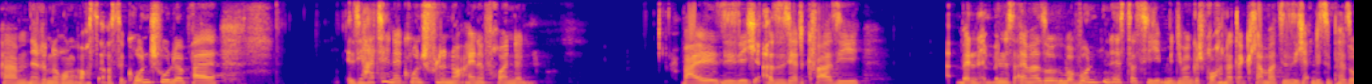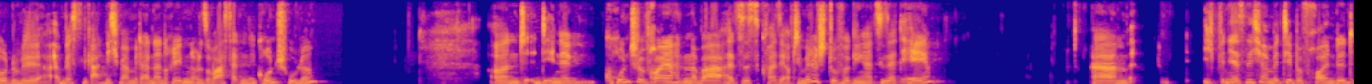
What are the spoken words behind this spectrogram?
ähm, Erinnerungen aus, aus der Grundschule, weil sie hatte in der Grundschule nur eine Freundin. Weil sie sich, also sie hat quasi, wenn, wenn es einmal so überwunden ist, dass sie mit jemandem gesprochen hat, dann klammert sie sich an diese Person und will am besten gar nicht mehr mit anderen reden. Und so war es halt in der Grundschule. Und die, in der Grundschulfreundin hatten aber, als es quasi auf die Mittelstufe ging, hat sie gesagt, ey, ähm, ich bin jetzt nicht mehr mit dir befreundet,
